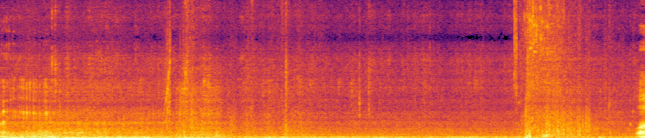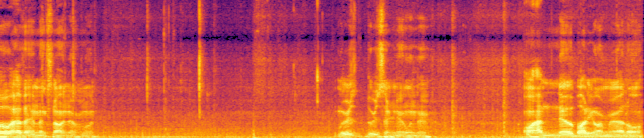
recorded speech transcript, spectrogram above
right here. Whoa, I have an MX-9, never mind. Where's, where's there no one there? I have no body armor at all.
